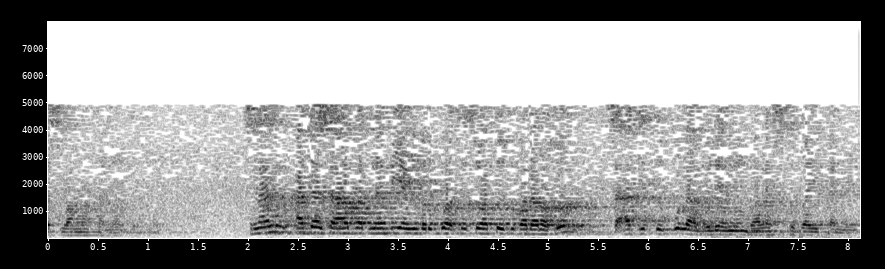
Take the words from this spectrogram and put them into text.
keselamatan untukmu selalu ada sahabat Nabi yang berbuat sesuatu kepada Rasul saat itu pula beliau membalas kebaikannya.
